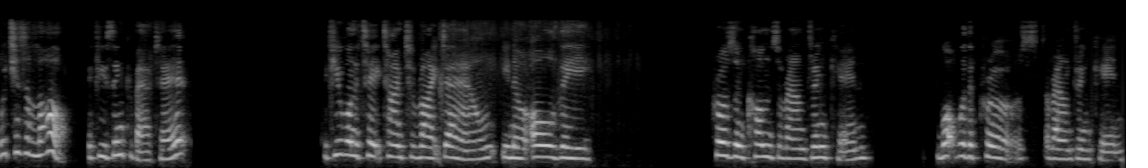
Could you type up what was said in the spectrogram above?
which is a lot if you think about it. If you want to take time to write down, you know, all the pros and cons around drinking, what were the pros around drinking?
